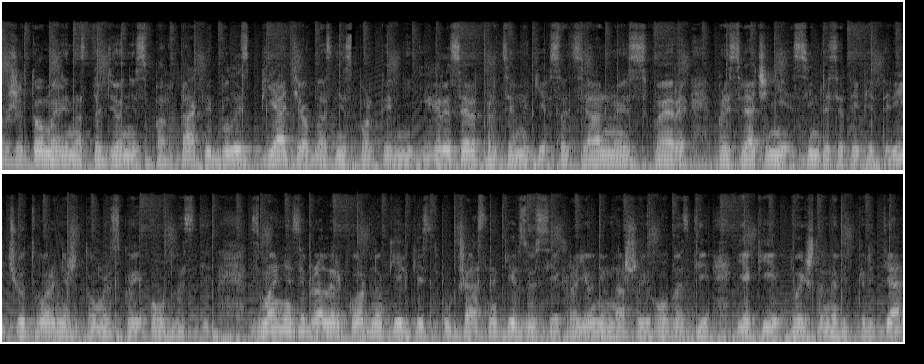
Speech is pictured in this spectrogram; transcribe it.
В Житомирі на стадіоні Спартак відбулись п'яті обласні спортивні ігри серед працівників соціальної сфери, присвячені 75-річчю утворення Житомирської області. Змагання зібрали рекордну кількість учасників з усіх районів нашої області, які вийшли на відкриття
